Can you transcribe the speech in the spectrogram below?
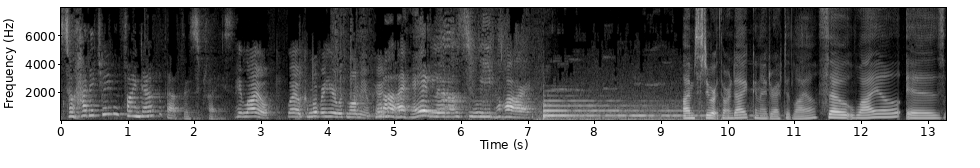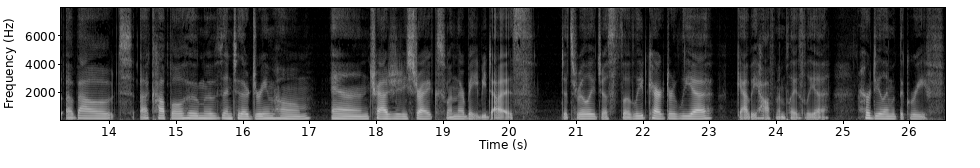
So, how did you even find out about this place? Hey, Lyle. Lyle, come over here with mommy, okay? Why, hey, little sweetheart. I'm Stewart Thorndike and I directed Lyle. So, Lyle is about a couple who moves into their dream home and tragedy strikes when their baby dies. It's really just the lead character, Leah. Gaby Hoffmann plays Leah. Her dealing with the grief.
